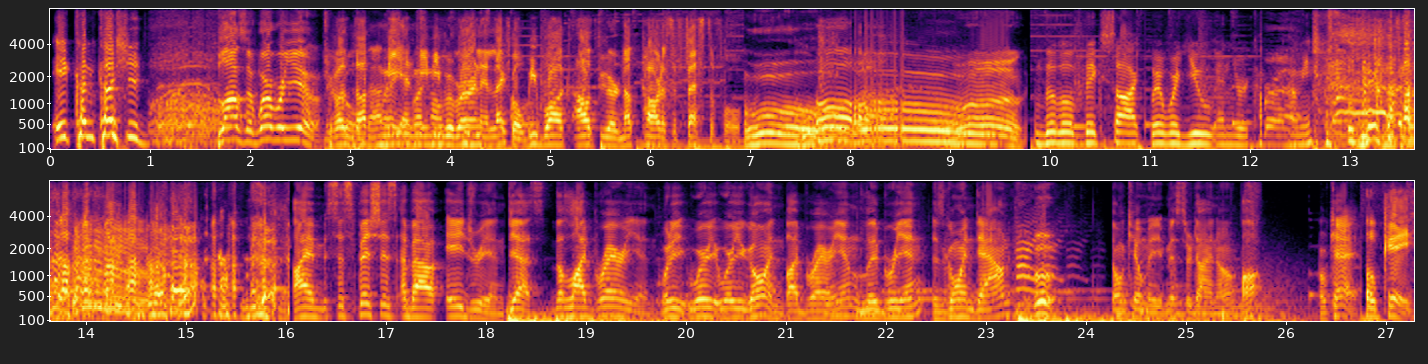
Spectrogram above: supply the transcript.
a concussion. Blaza, where were you? It was not me and but Mimi. We were in previous Electro. We walked out. We were not part of the festival. Ooh. Oh. Little big sock. Where were you and your? Co- I mean. I am suspicious about Adrian. Yes, the librarian. What are you, where, where are you going? Librarian, Librian is going down. Ooh, don't kill me, Mr. Dino. Oh, okay. Okay,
